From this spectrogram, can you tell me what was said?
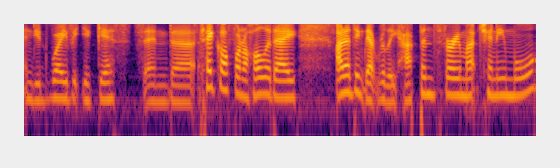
and you'd wave at your guests and uh, take off on a holiday. I don't think that really happens very much anymore.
